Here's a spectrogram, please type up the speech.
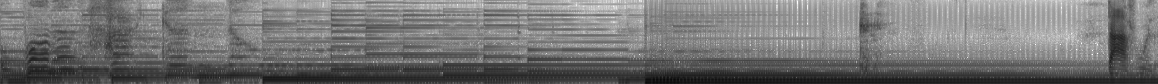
a woman's heart can know. That was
